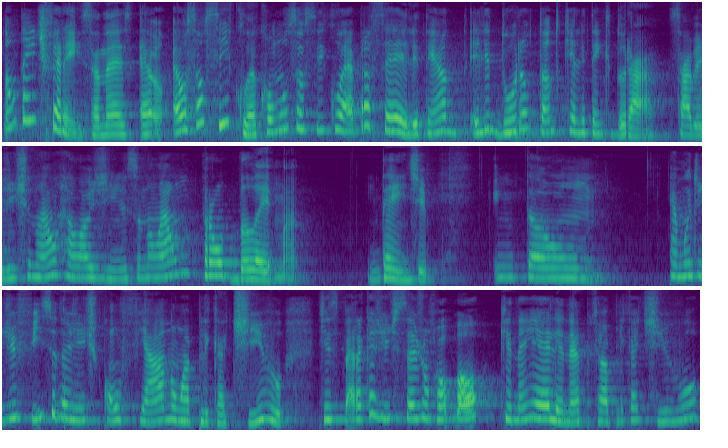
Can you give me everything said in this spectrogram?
não tem diferença, né? É, é o seu ciclo, é como o seu ciclo é para ser. Ele, tem a, ele dura o tanto que ele tem que durar, sabe? A gente não é um reloginho, isso não é um problema, entende? Então é muito difícil da gente confiar num aplicativo que espera que a gente seja um robô, que nem ele, né? Porque o aplicativo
